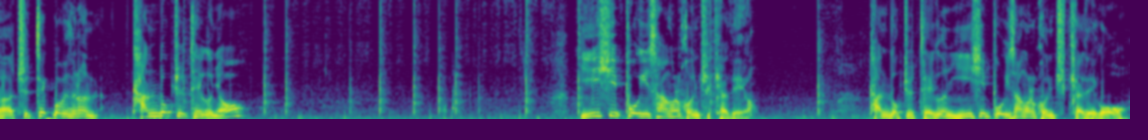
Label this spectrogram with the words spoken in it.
어, 주택법에서는 단독주택은요, 20호 이상을 건축해야 돼요. 단독주택은 20호 이상을 건축해야 되고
